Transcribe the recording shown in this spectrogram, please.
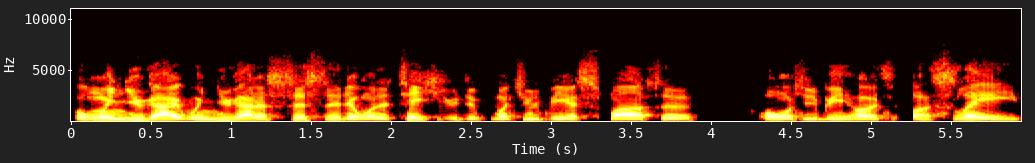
But when you got when you got a sister that want to take you to want you to be a sponsor or want you to be her a slave,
